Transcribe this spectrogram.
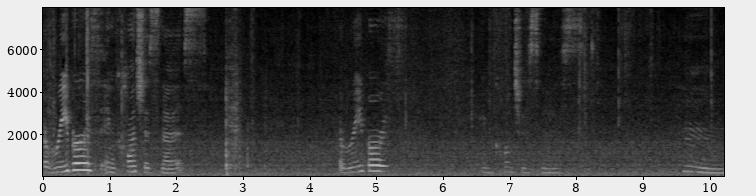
A rebirth in consciousness. A rebirth in consciousness. Hmm.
